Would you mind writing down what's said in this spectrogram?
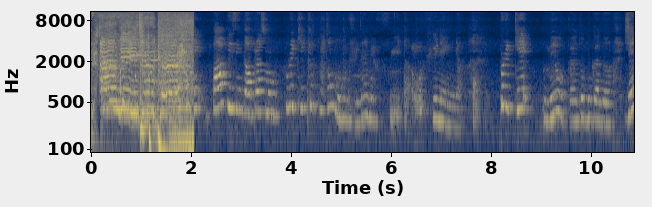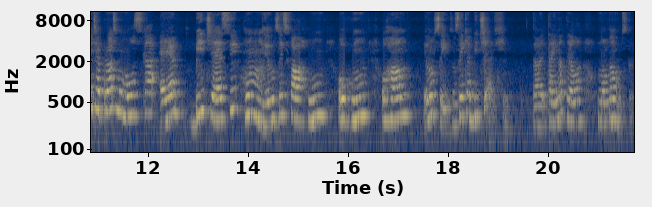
I need you, girl. Pops, então, próximo. Por que que eu tô tão longe, né, minha filha? Ô, filhinha. Porque... Meu pai, eu tô bugada. Gente, a próxima música é BTS Hum. Eu não sei se fala Hum ou Hum ou Hum. Eu não sei. Só sei que é BTS. Tá, tá aí na tela o nome da música.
